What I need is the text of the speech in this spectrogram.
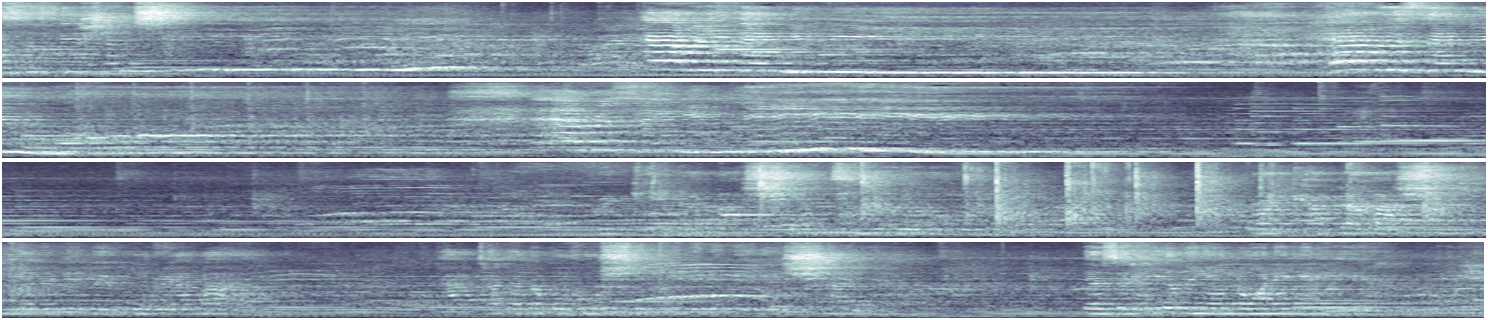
sufficiency, everything you need, everything you want, everything you need. There's a healing anointing in here.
